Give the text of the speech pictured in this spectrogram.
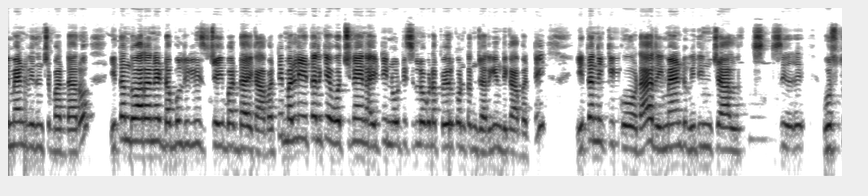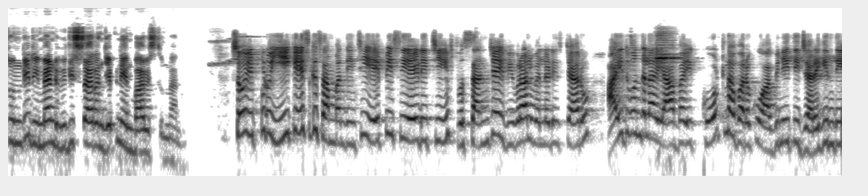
రిమాండ్ విధించబడ్డారో ఇతని ద్వారానే డబ్బులు రిలీజ్ చేయబడ్డాయి కాబట్టి మళ్ళీ ఇతనికే వచ్చిన ఐటీ నోటీసుల్లో కూడా పేర్కొనడం జరిగింది కాబట్టి అతనికి కూడా రిమాండ్ విధించాల్సి వస్తుంది రిమాండ్ విధిస్తారని చెప్పి నేను భావిస్తున్నాను. సో ఇప్పుడు ఈ కేసుకు సంబంధించి ఏపీసీఐడి చీఫ్ సంజయ్ వివరాలు వెల్లడించారు ఐదు వందల యాభై కోట్ల వరకు అవినీతి జరిగింది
